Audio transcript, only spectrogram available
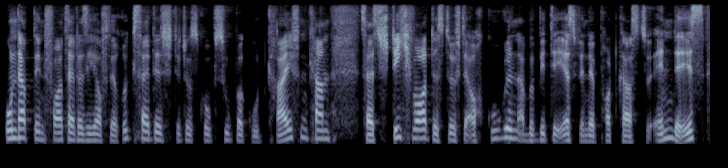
und habe den Vorteil, dass ich auf der Rückseite des Stethoskops super gut greifen kann. Das heißt, Stichwort, das dürft ihr auch googeln, aber bitte erst, wenn der Podcast zu Ende ist.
